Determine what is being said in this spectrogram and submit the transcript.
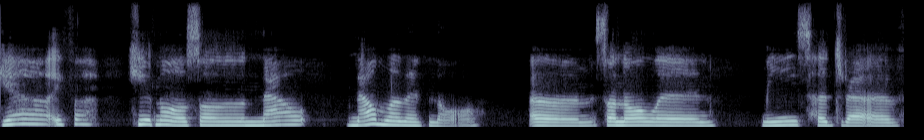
Ie, yeah, eitha hir yn ôl. So, naw, naw mlynedd yn ôl. Um, so, nôl yn mis hydref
